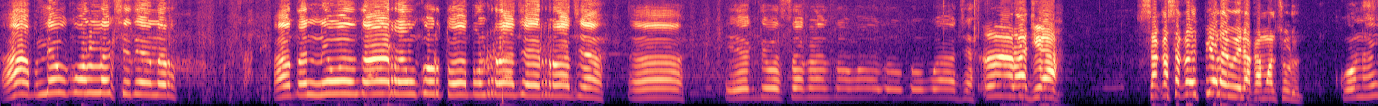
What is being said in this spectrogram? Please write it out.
आपल्या कोण लक्ष देणार? आता निवांत आराम करतो आपण राजा आहे राजा. हा? एक दिवस सगळ्यांचा अ, राजा सकाळ सकाळी पेला होईल का मला सोडून? कोण आहे?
